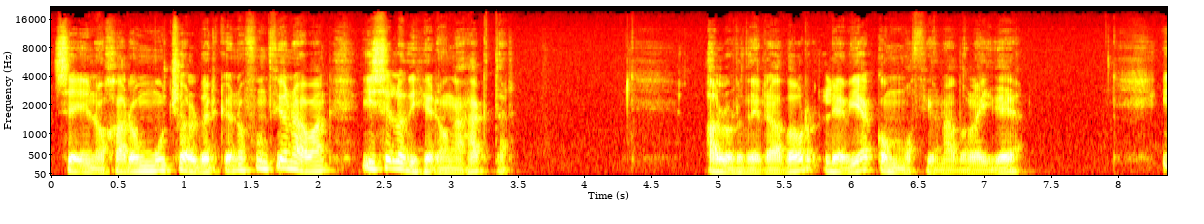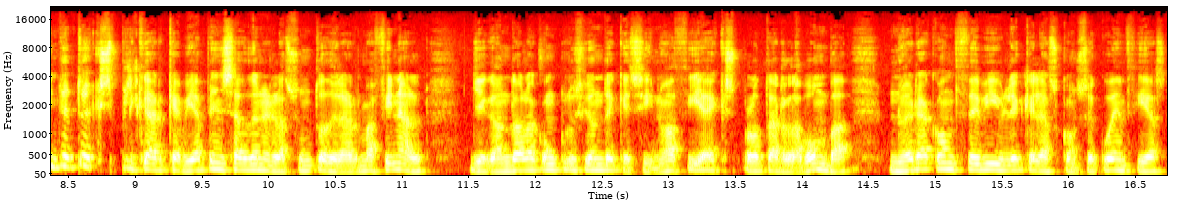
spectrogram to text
se enojaron mucho al ver que no funcionaban y se lo dijeron a Hactar. Al ordenador le había conmocionado la idea. Intentó explicar que había pensado en el asunto del arma final, llegando a la conclusión de que si no hacía explotar la bomba, no era concebible que las consecuencias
